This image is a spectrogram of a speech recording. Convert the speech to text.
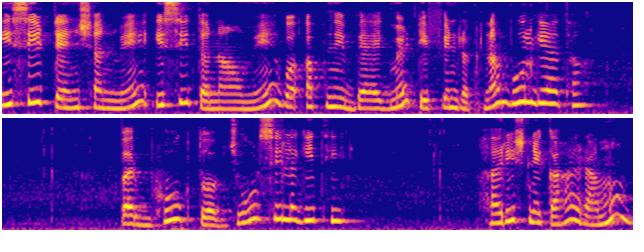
इसी टेंशन में, इसी तनाव में वह अपने बैग में टिफ़िन रखना भूल गया था। पर भूख तो अब ज़ोर से लगी थी। हरीश ने कहा, रामू,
